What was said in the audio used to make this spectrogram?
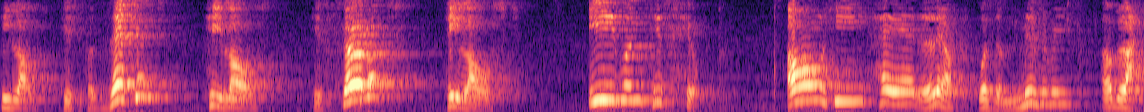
he lost his possessions, he lost his servants, he lost even his health. All he had left was the misery of life.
